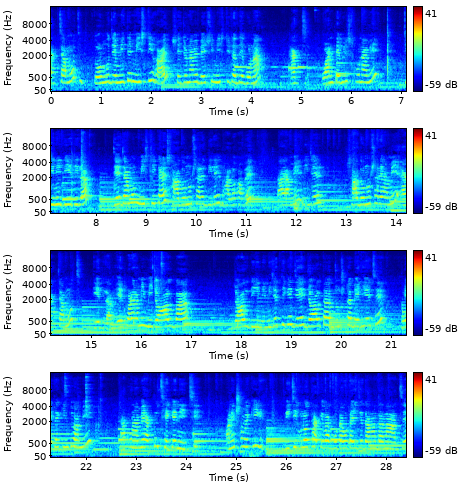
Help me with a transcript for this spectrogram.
এক চামচ, তরমুজ এমনিতে মিষ্টি হয় সেই জন্য আমি বেশি মিষ্টিটা দেব না। এক ওয়ান টেবিল স্পুন আমি চিনি দিয়ে দিলাম। যে যেমন মিষ্টি খায়, স্বাদ অনুসারে দিলেই ভালো হবে। তাই আমি নিজের স্বাদ অনুসারে আমি এক চামচ দিয়ে দিলাম। এরপরে আমি জল বা জল দিইনি। নিজের থেকে যে জলটা, জুসটা বেরিয়েছে, এটা কিন্তু আমি এখন আমি একটু ছেঁকে নিচ্ছি। অনেক সময় কি বিচিগুলো থাকে বা গোটা গোটা এই যে দানা দানা আছে,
